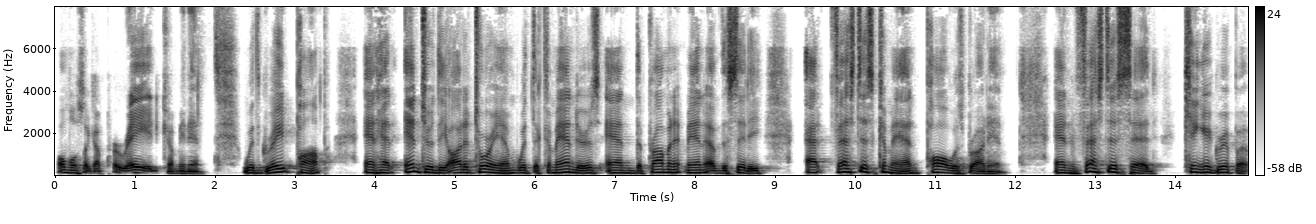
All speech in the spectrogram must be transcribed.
almost like a parade coming in with great pomp, and had entered the auditorium with the commanders and the prominent men of the city. At Festus' command, Paul was brought in. And Festus said, King Agrippa,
